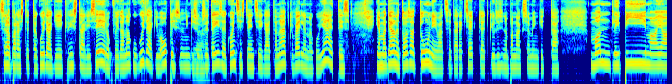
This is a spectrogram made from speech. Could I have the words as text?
sellepärast et ta kuidagi kristalliseerub või ta nagu kuidagi hoopis mingisuguse yeah. teise konsistentsiga, et ta näebki välja nagu jäätis. ja ma tean, et osad tuunivad seda retsepti, et küll sinna pannakse mingit mandlipiima ja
